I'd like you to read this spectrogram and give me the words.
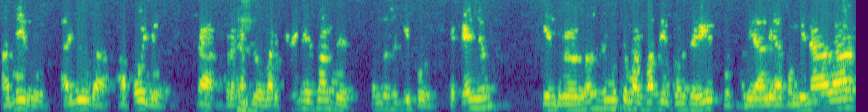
amigos, ayuda, apoyo. O sea, por ejemplo, mm. Barquereño y Suances son dos equipos pequeños y entre los dos es mucho más fácil conseguir pues, salir a la liga combinada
